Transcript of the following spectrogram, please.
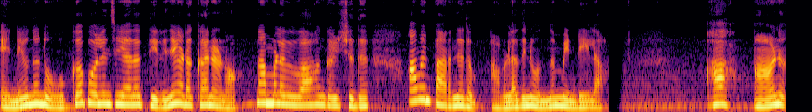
എന്നെ ഒന്ന് നോക്കുക പോലും ചെയ്യാതെ തിരിഞ്ഞു കിടക്കാനാണോ നമ്മളെ വിവാഹം കഴിച്ചത്? അവൻ പറഞ്ഞതും അവൾ അതിനൊന്നും മിണ്ടിയില്ല. ആ ആണ്.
